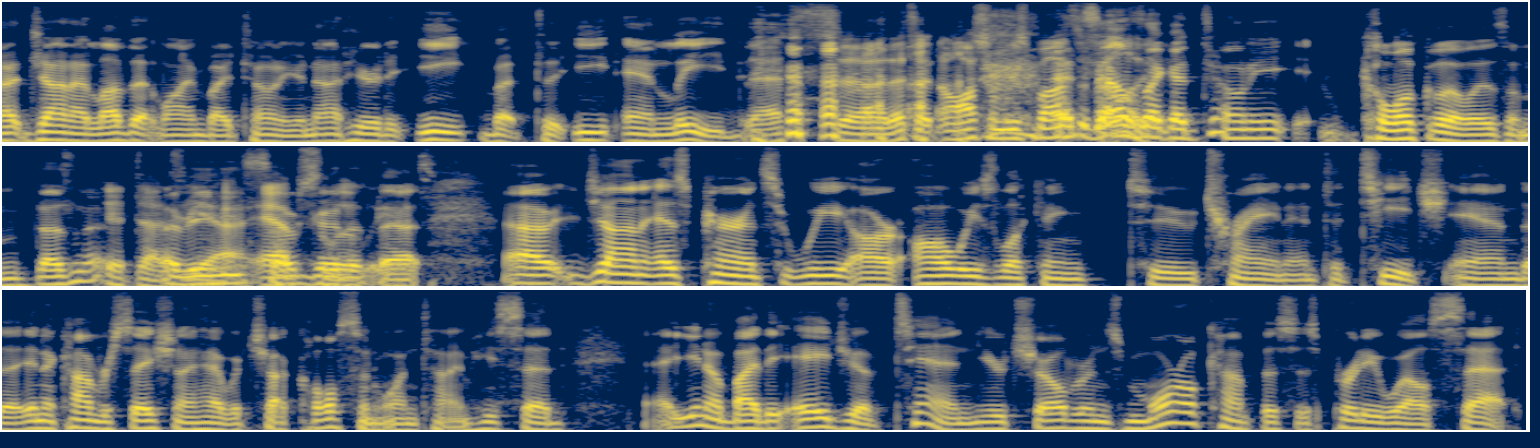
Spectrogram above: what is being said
Uh, John, I love that line by Tony. You're not here to eat, but to eat and lead. That's uh, that's an awesome responsibility. that sounds like a Tony colloquialism, doesn't it? It does. I mean, yeah, he's so absolutely good at that. Uh, John, as parents, we are always looking to train and to teach. And uh, in a conversation I had with Chuck Colson one time, he said, Uh, you know, by the age of 10, your children's moral compass is pretty well set.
